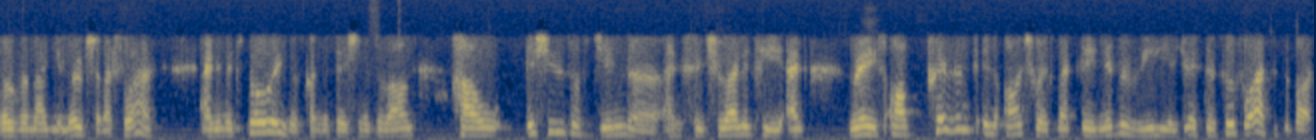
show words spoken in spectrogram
over Maggie Laubser, but for us, and in exploring this conversation, it's around how issues of gender and sexuality and race are present in artwork, but they never really addressed. And so for us, it's about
